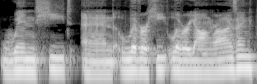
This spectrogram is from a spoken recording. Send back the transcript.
wind heat and liver heat, liver yang rising.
